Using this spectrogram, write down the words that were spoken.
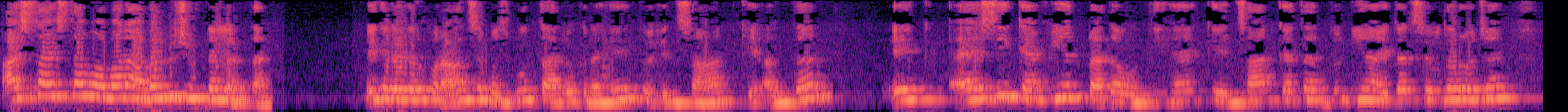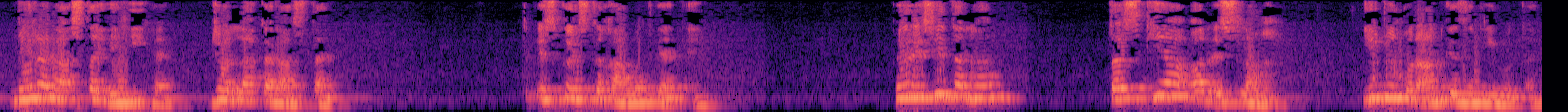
آہستہ آہستہ وہ ہمارا عمل بھی چھٹنے لگتا ہے۔ لیکن اگر قرآن سے مضبوط تعلق رہے تو انسان کے اندر ایک ایسی کیفیت پیدا ہوتی ہے کہ انسان کہتا ہے دنیا ادھر سے ادھر ہو جائے، میرا راستہ یہی ہے جو اللہ کا راستہ ہے۔ تو اس کو استقامت کہتے ہیں۔ پھر اسی طرح تزکیہ اور اصلاح، یہ بھی قرآن کے ذریعے ہوتا ہے۔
